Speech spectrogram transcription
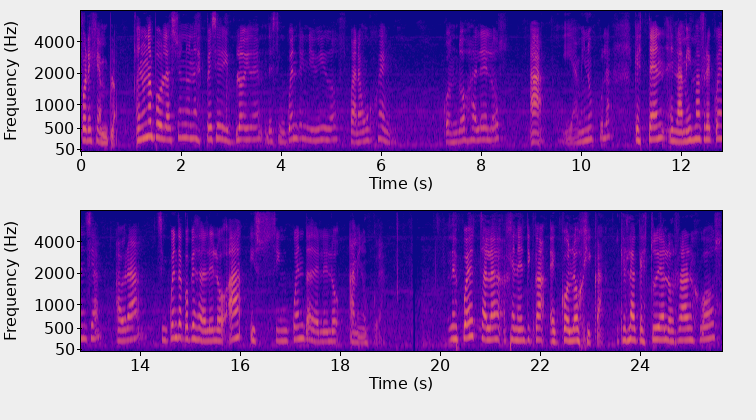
Por ejemplo, en una población de una especie diploide de 50 individuos para un gen con dos alelos A y A minúscula que estén en la misma frecuencia, habrá 50 copias de alelo A y 50 de alelo A minúscula. Después está la genética ecológica, que es la que estudia los rasgos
